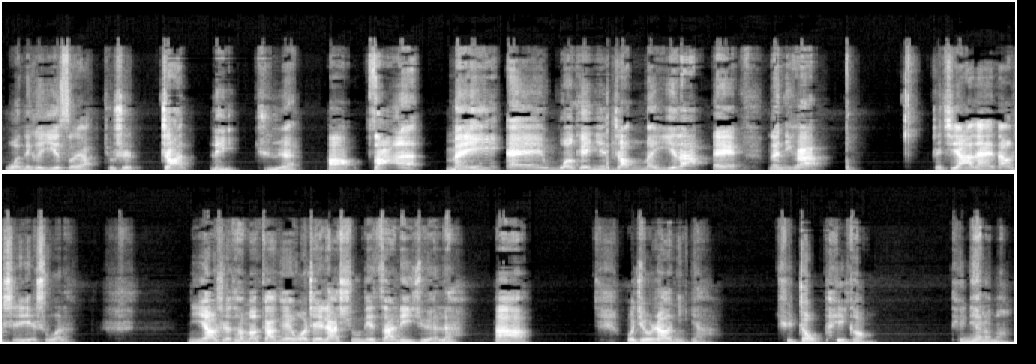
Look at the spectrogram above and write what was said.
我那个意思呀，就是斩立决啊，斩没？哎，我给你整没了。哎，那你看这加代当时也说了，你要是他妈敢给我这俩兄弟斩立决了啊，我就让你呀去找裴刚，听见了吗？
